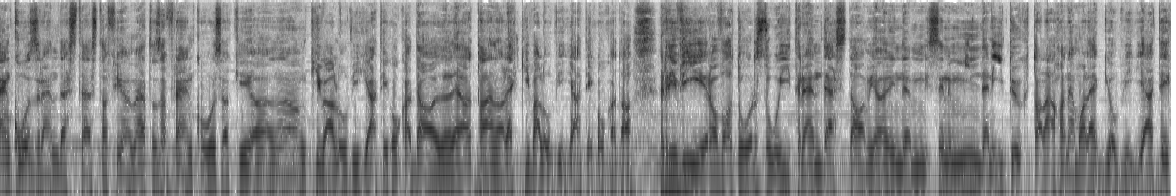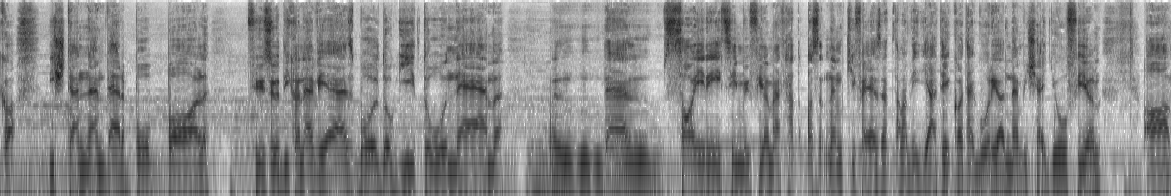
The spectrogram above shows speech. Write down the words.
Frank Oz rendezte ezt a filmet, az a Frank Oz, aki a nagyon kiváló vígjátékokat, de a, a, talán a legkiváló vígjátékokat, a Riviera vadorzóit rendezte, ami a minden, szerintem minden idők talán, ha nem a legjobb vígjátéka. Isten nem ver Bobbal, fűződik a nevéhez, Boldogító nem, de Szajré című filmet, hát az nem kifejezetten a vígjáték kategória, nem is egy jó film. A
